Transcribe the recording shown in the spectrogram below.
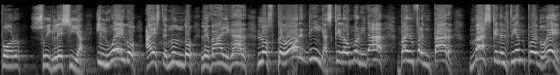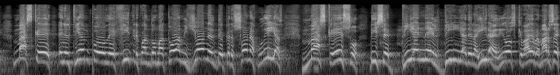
por su iglesia. Y luego a este mundo le va a llegar los peores días que la humanidad va a enfrentar más que en el tiempo de Noé, más que en el tiempo de Hitler cuando mató a millones de personas judías, más que eso, dice, viene el día de la ira de Dios que va a derramarse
